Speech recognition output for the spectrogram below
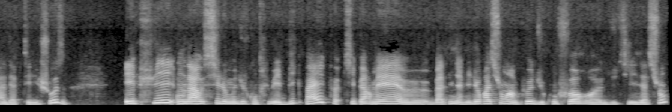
adapter les choses. Et puis, on a aussi le module contribué BigPipe qui permet euh, bah, une amélioration un peu du confort euh, d'utilisation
